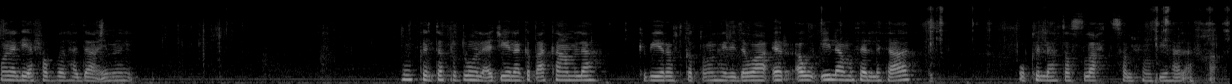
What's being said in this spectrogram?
وأنا اللي أفضلها دائما. ممكن تفردون العجينة قطعة كاملة كبيرة وتقطعونها إلى دوائر أو إلى مثلثات وكلها تصلح تصلحون فيها الأفخاذ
